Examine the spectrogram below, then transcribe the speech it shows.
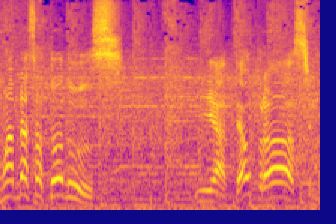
Um abraço a todos e até o próximo!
